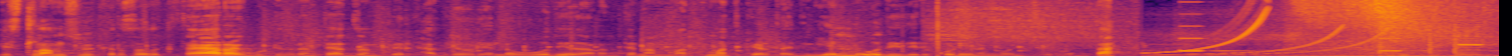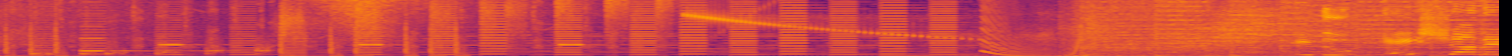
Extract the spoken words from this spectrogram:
ಇಸ್ಲಾಂ ಸ್ವೀಕರಿಸೋದಕ್ಕೆ ತಯಾರಾಗಿಬಿಟ್ಟಿದ್ರಂತೆ ಅಜ್ಜಂ ಪೀರ್ ಖಾದ್ರಿ ಅವರೆಲ್ಲ ಓದಿದಾರಂತೆ. ನಾನು ಮತ್ತೆ ಮತ್ತೆ ಕೇಳ್ತಾ ಇದ್ದೀನಿ. ಎಲ್ಲಿ ಓದಿದ್ದೀರಿ? ಕೊಡಿ ನಂಗೆ ಒಂದು ಅಂತ. ಇದು ಏಷ್ಯಾನೆಟ್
